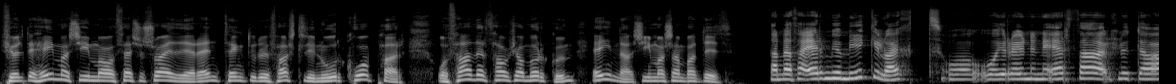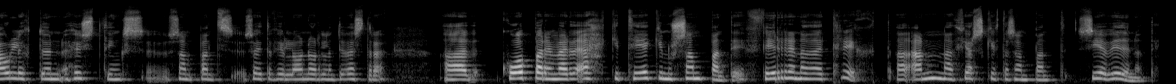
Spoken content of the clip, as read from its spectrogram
Fjöldi heimasíma á þessu svæði er enn tengdur við fastlin úr kopar og það er þá hjá mörgum eina símasambandið. Þannig að það er mjög mikilvægt og, og í rauninni er það hluti á álygtun haustþingssambands Sveitafélag á Norrlandi vestra að koparinn verði ekki tekin úr sambandi fyrir en að það er tryggt að annað fjarskiptasamband sé viðunandi.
